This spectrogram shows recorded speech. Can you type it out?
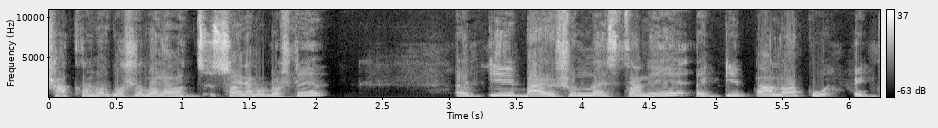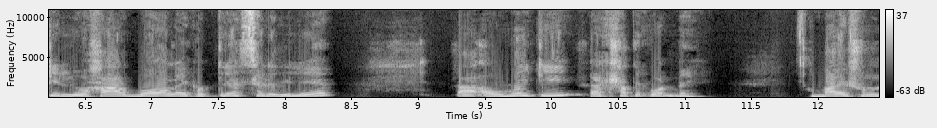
সাত নম্বর প্রশ্নে বলা হচ্ছে, ছয় নম্বর প্রশ্নে, একটি বায়ুশূন্য স্থানে একটি পালক ও একটি লোহার বল একত্রে ছেড়ে দিলে উভয়টি একসাথে পড়বে বায়ুশূন্য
